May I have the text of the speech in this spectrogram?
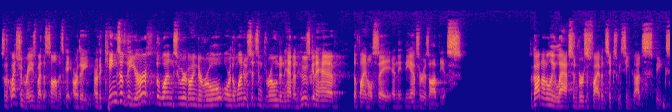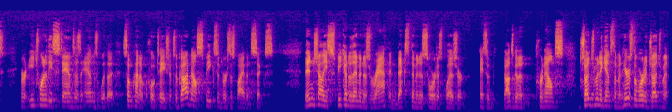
So the question raised by the psalmist okay, are, the, are the kings of the earth the ones who are going to rule, or the one who sits enthroned in heaven? Who's going to have the final say? And the, the answer is obvious. So God not only laughs, in verses 5 and 6, we see God speaks. Remember, each one of these stanzas ends with a, some kind of quotation. So God now speaks in verses 5 and 6. Then shall he speak unto them in his wrath and vex them in his sore displeasure. Okay, so God's going to pronounce judgment against them. And here's the word of judgment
